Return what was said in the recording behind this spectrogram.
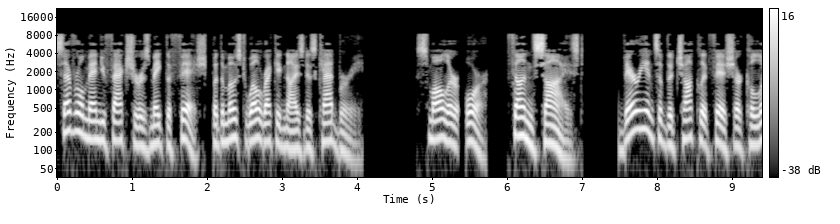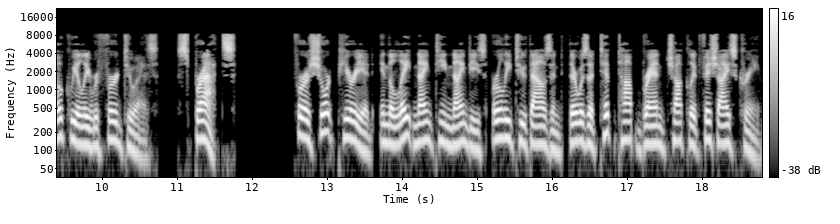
Several manufacturers make the fish, but the most well recognized is Cadbury. Smaller, or fun-sized, variants of the chocolate fish are colloquially referred to as sprats. For a short period, in the late 1990s, early 2000, there was a Tip Top brand chocolate fish ice cream.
